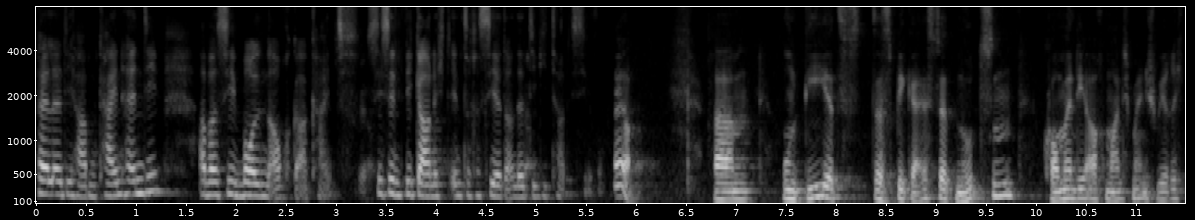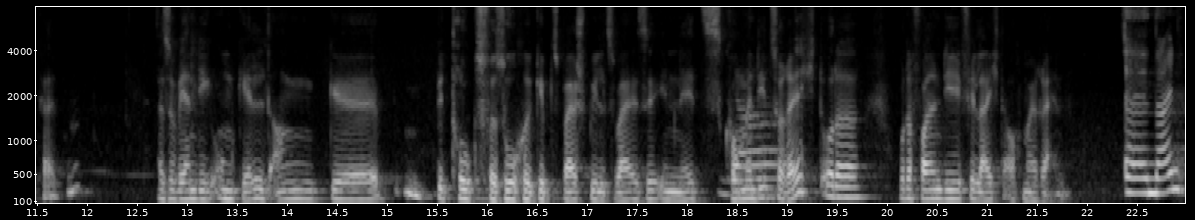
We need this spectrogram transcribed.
Fälle, die haben kein Handy, aber sie wollen auch gar keins. Sie sind wie gar nicht interessiert an der Digitalisierung. Ja. Ähm, und die jetzt das begeistert nutzen, kommen die auch manchmal in Schwierigkeiten? Also werden die um Geld ange Betrugsversuche gibt es beispielsweise im Netz, kommen ja. die zurecht oder, oder fallen die vielleicht auch mal rein? Äh, nein,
